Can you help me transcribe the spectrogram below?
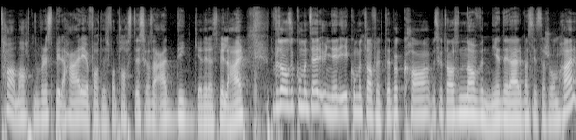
ta med hatten, for det spillet her er jo faktisk fantastisk. Altså, Jeg digger det spillet her. Du får også kommentere under i kommentarfeltet på hva vi skal ta altså navngi denne bensinstasjonen her.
